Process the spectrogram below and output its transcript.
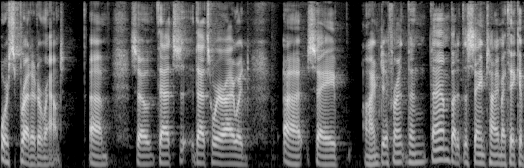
or spread it around. Um, so that's that's where I would uh, say I'm different than them, but at the same time, I think a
